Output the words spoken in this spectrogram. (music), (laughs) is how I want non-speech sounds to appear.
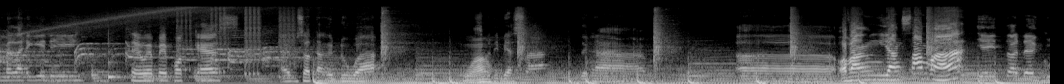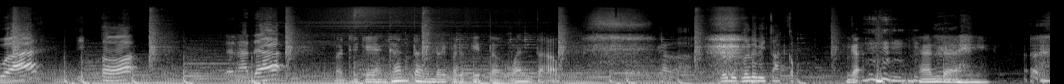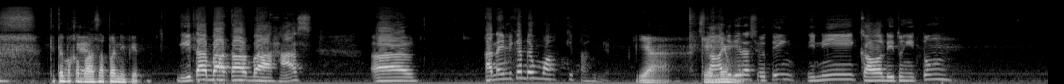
kembali lagi di TWP Podcast episode yang kedua. Wow. Seperti biasa dengan eh, orang yang sama yaitu ada gua, Vito dan ada Patrick yang ganteng daripada Vito. Mantap. gue, gue lebih cakep. Enggak. (laughs) Andai. Kita bakal Oke. bahas apa nih, Fit? Kita bakal bahas eh, karena ini kan udah mau akhir tahun ya. Ya, aja kayaknya kita syuting ini kalau dihitung-hitung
